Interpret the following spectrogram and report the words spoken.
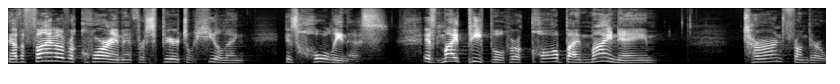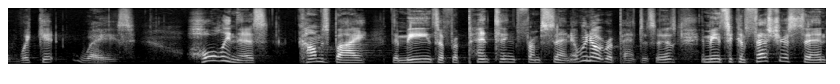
Now, the final requirement for spiritual healing is holiness. If my people who are called by my name turn from their wicked ways, holiness comes by the means of repenting from sin. And we know what repentance is it means to confess your sin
